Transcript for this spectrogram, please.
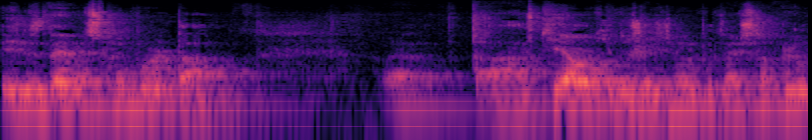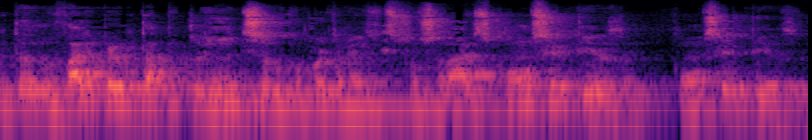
eles devem se comportar. A Raquel aqui do Jardim Importante está perguntando, vale perguntar para o cliente sobre o comportamento dos funcionários? Com certeza, com certeza.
